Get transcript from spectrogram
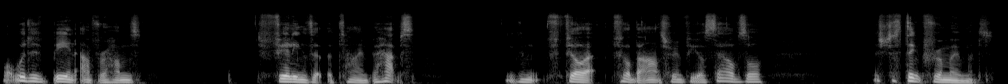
What would have been Abraham's feelings at the time? Perhaps you can fill that, fill that answer in for yourselves, or let's just think for a moment.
